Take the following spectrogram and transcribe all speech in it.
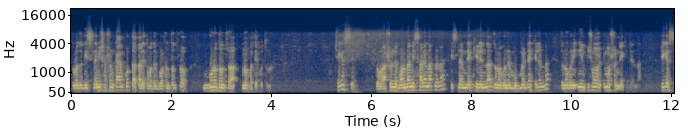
তোমরা যদি ইসলামী শাসন কায়েম করতে, তাহলে তোমাদের গঠনতন্ত্র গণতন্ত্র অনুপাতে হতো না। ঠিক আছে? তো আসলে বন্ডামি ছাড়েন আপনারা। ইসলাম নিয়ে খেলেন না, জনগণের মুভমেন্ট নিয়ে খেলেন না, জনগণের ইমোশন নিয়ে খেলেন না। ঠিক আছে?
